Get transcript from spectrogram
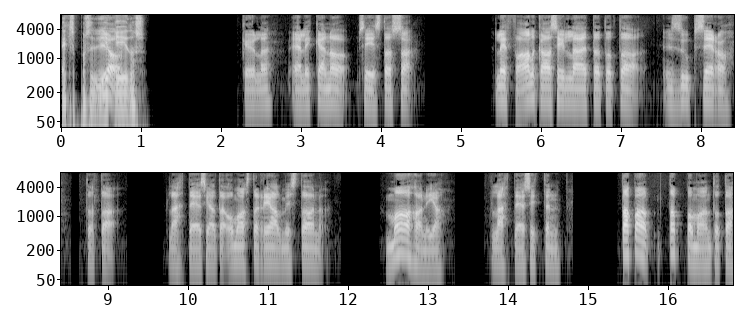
Expositio, kiitos. Kyllä. Eli no siis tuossa leffa alkaa sillä, että tota, Sub-Zero tota, lähtee sieltä omasta realmistaan maahan ja lähtee sitten tapa, tappamaan tota,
